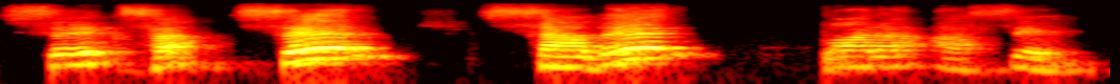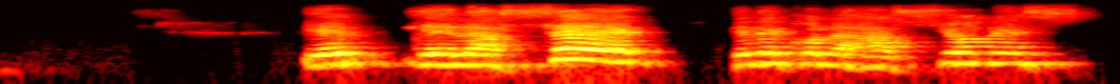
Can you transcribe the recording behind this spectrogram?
Ser, ser saber para hacer. Y el, hacer tiene con las acciones,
